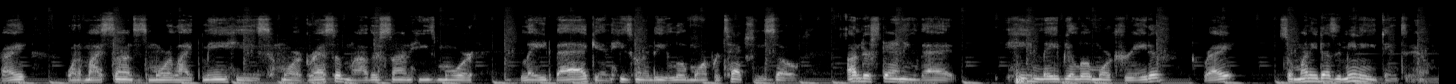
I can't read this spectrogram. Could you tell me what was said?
right? One of my sons is more like me. He's more aggressive. My other son, he's more laid back, and he's going to need a little more protection. So, understanding that he may be a little more creative, right? So money doesn't mean anything to him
